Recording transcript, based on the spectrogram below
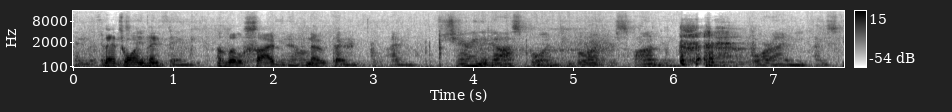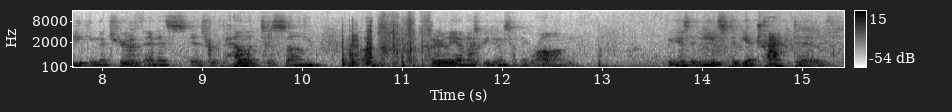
And That's one thing. Think, a little side you know, note there. I'm, I'm sharing the gospel and people aren't responding, or I'm I'm speaking the truth and it's it's repellent to some. Well, clearly, I must be doing something wrong because it needs to be attractive.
